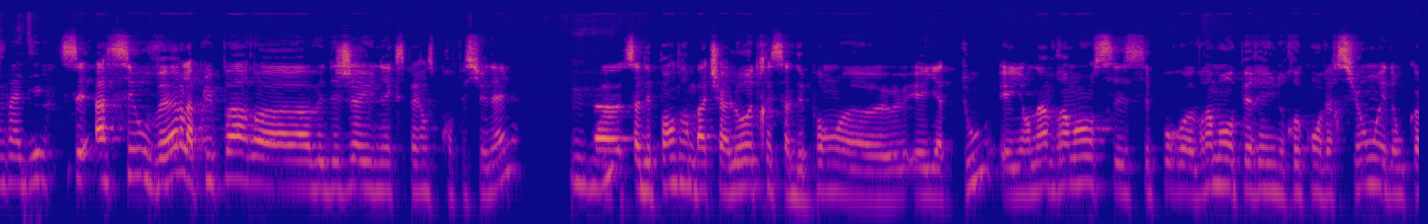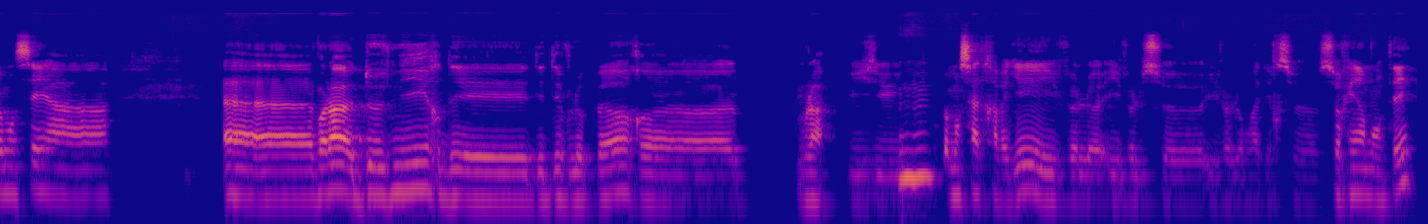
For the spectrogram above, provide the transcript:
on va dire? C'est assez ouvert. La plupart avaient déjà une expérience professionnelle. Mmh euh, ça dépend d'un batch à l'autre et ça dépend, euh, et il y a de tout. Et il y en a vraiment, c'est pour euh, vraiment opérer une reconversion et donc commencer à, voilà, devenir des, des développeurs. voilà, ils, mmh commencent à travailler et ils veulent, ils veulent, se, ils veulent on va dire, se, se réinventer.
